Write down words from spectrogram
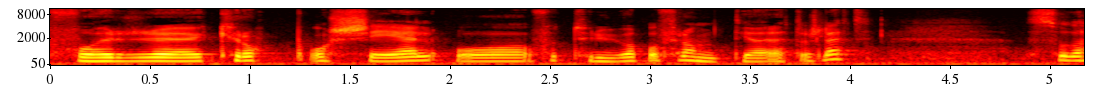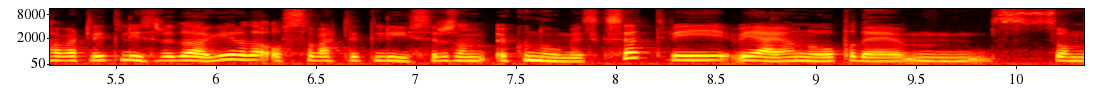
for eh, kropp og sjel og for trua på framtida, rett og slett. Så det har vært litt lysere dager, og det har også vært litt lysere sånn økonomisk sett. Vi, vi, er jo nå på det mm, som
